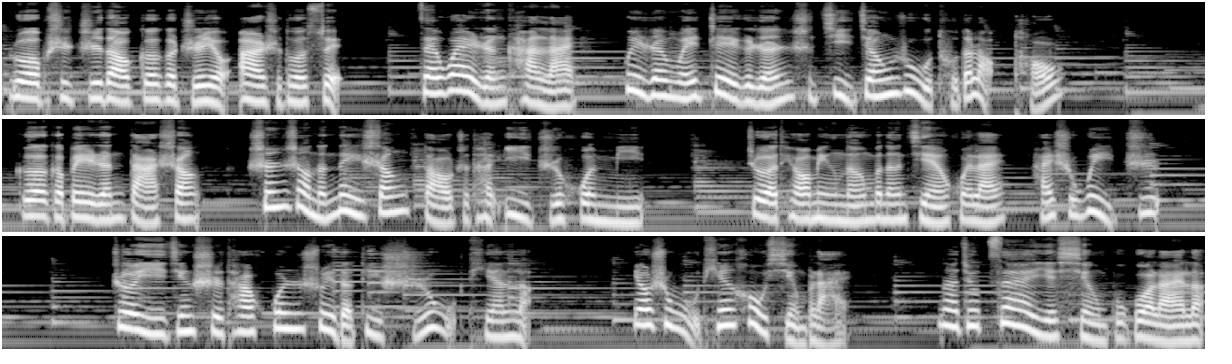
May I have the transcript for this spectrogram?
若不是知道哥哥只有二十多岁，在外人看来，会认为这个人是即将入土的老头。哥哥被人打伤，身上的内伤导致他一直昏迷。这条命能不能捡回来，还是未知。这已经是他昏睡的第十五天了。要是五天后醒不来，那就再也醒不过来了。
